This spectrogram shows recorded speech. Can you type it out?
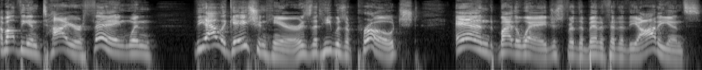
about the entire thing when the allegation here is that he was approached and by the way, just for the benefit of the audience,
